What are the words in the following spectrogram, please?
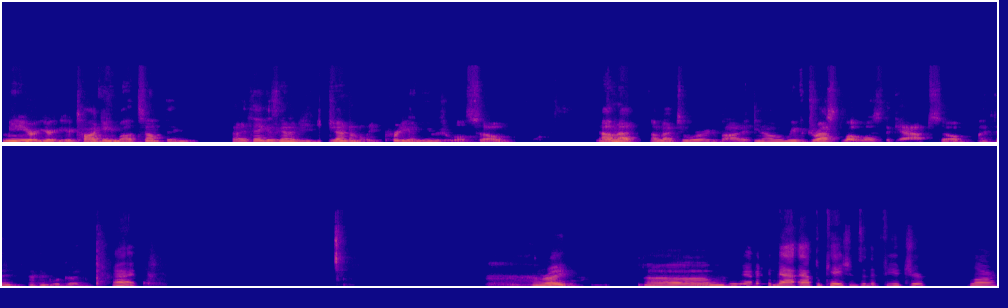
I mean, you're, you're, you're talking about something that I think is gonna be generally pretty unusual, so I'm not, I'm not too worried about it, you know, we've addressed what was the gap, so I think, I think we're good. All right, All right. Um, do we have any ma- applications in the future, Laura?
